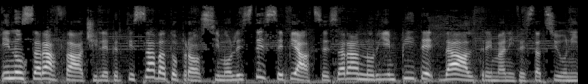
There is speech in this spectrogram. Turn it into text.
E non sarà facile perché sabato prossimo le stesse piazze saranno riempite da altre manifestazioni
